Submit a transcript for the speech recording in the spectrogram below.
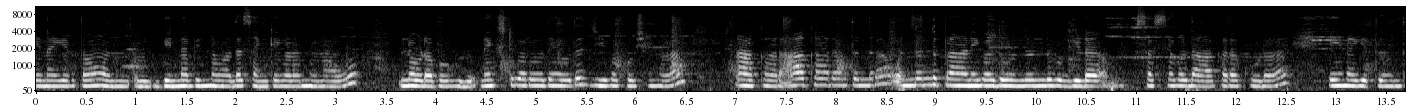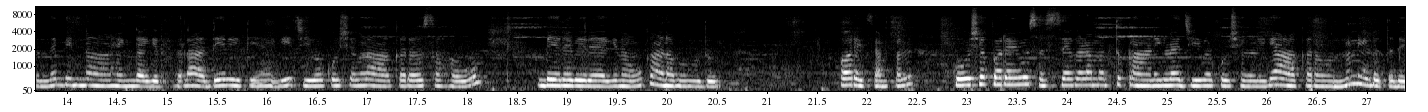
ಏನಾಗಿರ್ತಾವೆ ಒಂದು ಭಿನ್ನ ಭಿನ್ನವಾದ ಸಂಖ್ಯೆಗಳನ್ನು ನಾವು ನೋಡಬಹುದು. ನೆಕ್ಸ್ಟ್ ಬರುವುದು ಯಾವುದು? ಜೀವಕೋಶಗಳ ಆಕಾರ. ಆಕಾರ ಅಂತಂದ್ರೆ ಒಂದೊಂದು ಪ್ರಾಣಿಗಳದ್ದು ಒಂದೊಂದು ಗಿಡ ಸಸ್ಯಗಳದ್ದು ಆಕಾರ ಕೂಡ ಏನಾಗಿರ್ತದೆ ಅಂತಂದರೆ ಭಿನ್ನ ಹೆಂಗಾಗಿರ್ತದಲ್ಲ, ಅದೇ ರೀತಿಯಾಗಿ ಜೀವಕೋಶಗಳ ಆಕಾರ ಸಹವು ಬೇರೆ ಬೇರೆಯಾಗಿ ನಾವು ಕಾಣಬಹುದು. ಫಾರ್ ಎಕ್ಸಾಂಪಲ್ ಕೋಶಪೊರೆಯು ಸಸ್ಯಗಳ ಮತ್ತು ಪ್ರಾಣಿಗಳ ಜೀವಕೋಶಗಳಿಗೆ ಆಕಾರವನ್ನು ನೀಡುತ್ತದೆ.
